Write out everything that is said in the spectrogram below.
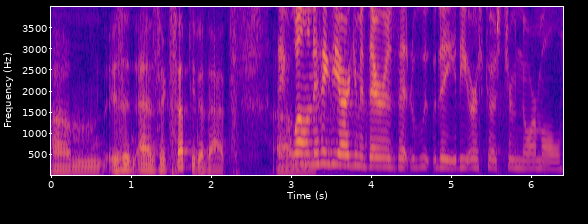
um, isn't as accepting of that. Uh, Um, Well, and I think the argument there is that w- the, the Earth goes through normal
